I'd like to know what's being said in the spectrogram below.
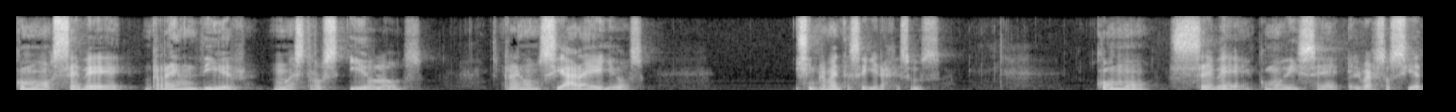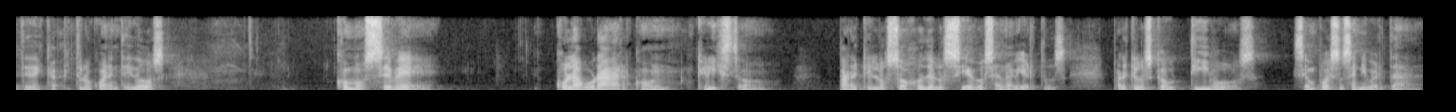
¿Cómo se ve rendir nuestros ídolos, renunciar a ellos y simplemente seguir a Jesús. ¿Cómo se ve, como dice el verso 7 de capítulo 42, cómo se ve colaborar con Cristo para que los ojos de los ciegos sean abiertos, para que los cautivos sean puestos en libertad,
